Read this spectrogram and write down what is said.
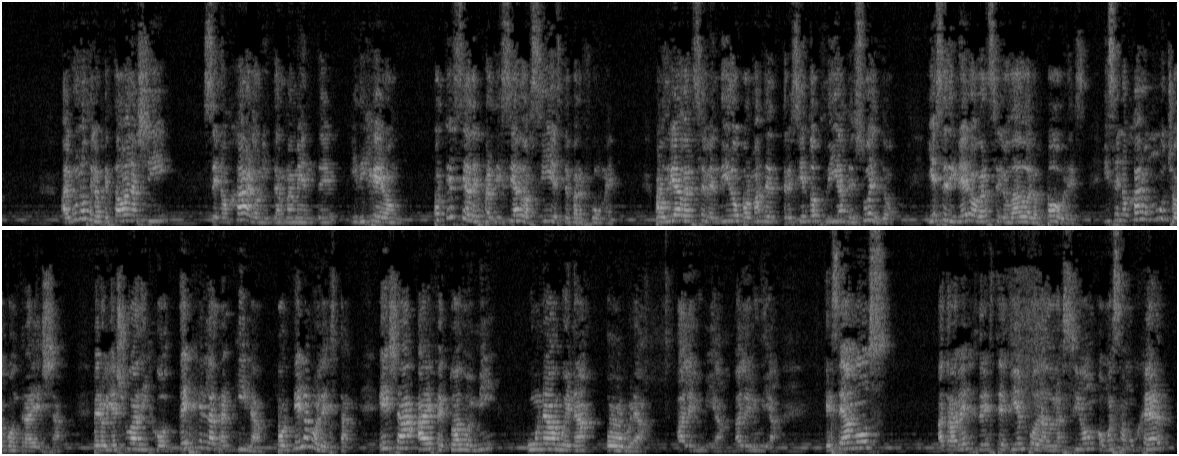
Algunos de los que estaban allí se enojaron internamente y dijeron, ¿por qué se ha desperdiciado así este perfume? podría haberse vendido por más de 300 días de sueldo y ese dinero habérselo dado a los pobres. Y se enojaron mucho contra ella. Pero Yeshua dijo, déjenla tranquila, ¿por qué la molestan? Ella ha efectuado en mí una buena obra. Aleluya, aleluya. Que seamos a través de este tiempo de adoración como esa mujer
